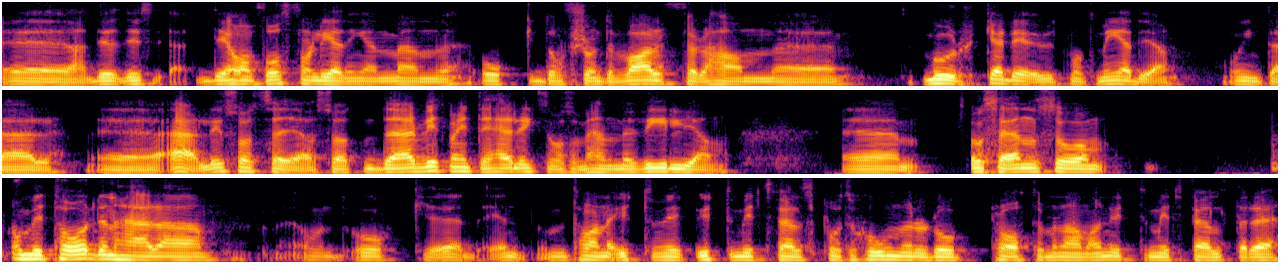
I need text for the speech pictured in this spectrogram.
Eh, det, det, det, har han fått från ledningen men, och de förstår inte varför han eh, mörkar det ut mot media och inte är eh, ärlig så att säga. Så att där vet man inte heller riktigt vad som händer med William. Eh, och sen så om vi tar den här och om vi tar den här ytter, yttermittfältspositionen och då pratar om en annan yttermittfältare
